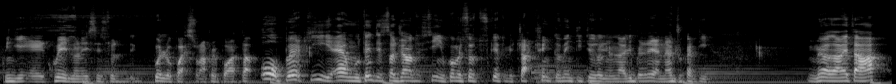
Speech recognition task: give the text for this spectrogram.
Quindi è quello, nel senso, quello può essere una preporta. O per chi è un utente stagionato di Steam, come sottoscritto, che ha 120 titoli nella libreria e ne ha giocati meno della metà,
